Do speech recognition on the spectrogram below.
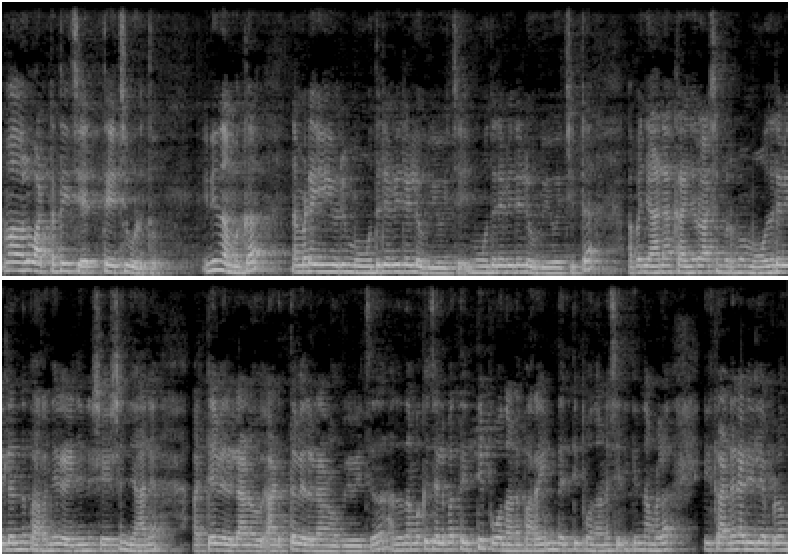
നമ്മൾ വട്ടത്തിൽ തേച്ച് കൊടുത്തു. ഇനി നമുക്ക് നമ്മുടെ ഈ ഒരു മോതിരവിരൽ ഉപയോഗിച്ച് മോതിരവിരൽ ഉപയോഗിച്ചിട്ട് അപ്പം ഞാൻ ആ കഴിഞ്ഞ പ്രാവശ്യം പറയുമ്പോൾ മോതിരവിരലെന്ന് പറഞ്ഞു കഴിഞ്ഞതിന് ശേഷം ഞാൻ മറ്റേ വിരലാണ് അടുത്ത വിരലാണ് ഉപയോഗിച്ചത്. അത് നമുക്ക് ചിലപ്പോൾ തെറ്റിപ്പോകുന്നതാണ് പറയും തെറ്റിപ്പോകുന്നതാണ് ശരിക്കും നമ്മൾ ഈ കണ്ണിനടിയിൽ എപ്പോഴും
